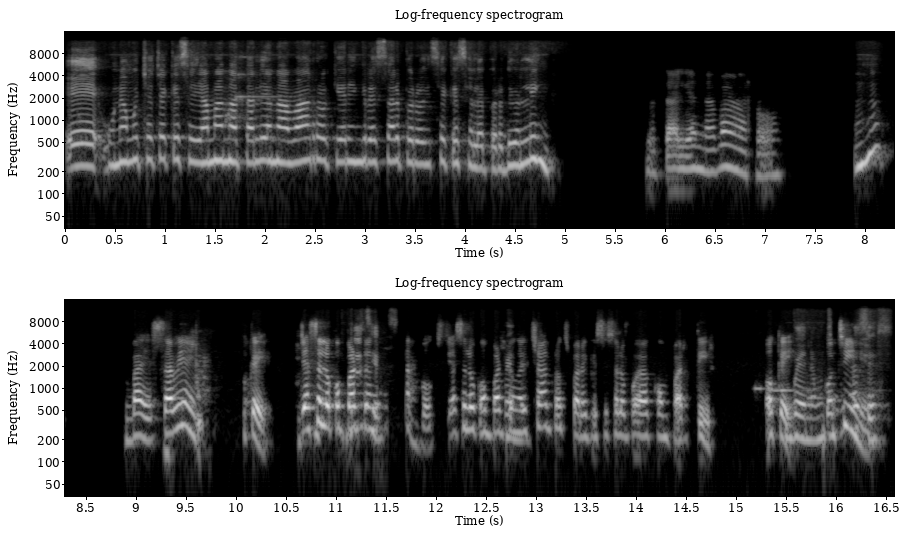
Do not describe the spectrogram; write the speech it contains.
Eh, una muchacha que se llama Natalia Navarro quiere ingresar, pero dice que se le perdió el link. Natalia Navarro. Vaya, está bien. Ok, ya se lo comparto en el Gracias. chat box. Ya se lo comparto en el chat box para que sí se lo pueda compartir. Ok, bueno, continue. gracias.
